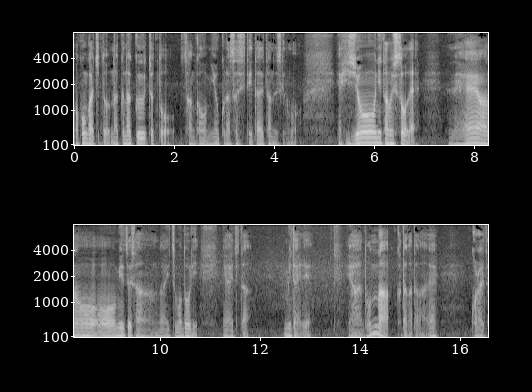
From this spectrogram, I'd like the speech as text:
まあ、今回ちょっと泣く泣くちょっと参加を見送らさせていただいたんですけども、いや、非常に楽しそうで、ねえ、あのー、ミュさんがいつも通り焼いてたみたいで、いや、どんな方々がね、来られて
